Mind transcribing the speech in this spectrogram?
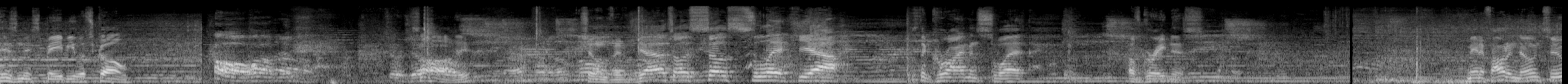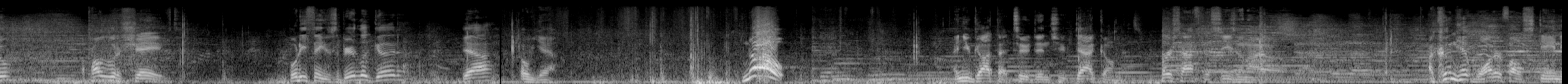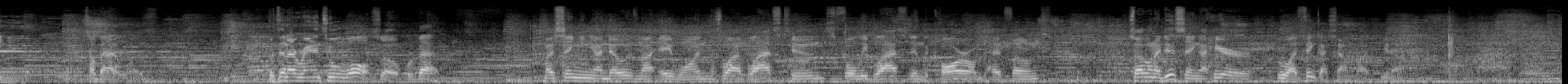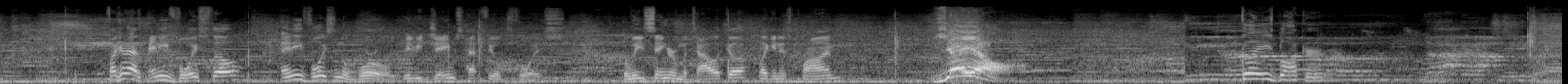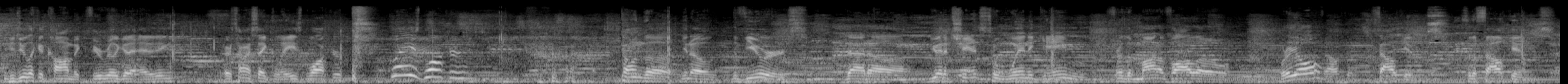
business, baby. Let's go. Oh, wow. Sorry. Chilling, baby. Yeah, that's all so slick. Yeah. It's the grime and sweat of greatness. Man, if I would have known too, I probably would have shaved. What do you think? Does the beard look good? Yeah? Oh, yeah. No! And you got that too, didn't you? Dadgummit. First half of the season, I uh, I couldn't hit water if I was standing in it. That's how bad it was. But then I ran into a wall, so we're back. My singing, I know, is not A1. That's why I blast tunes, fully blasted in the car on the headphones. So when I do sing, I hear who I think I sound like, you know. If I could have any voice, though, any voice in the world, it'd be James Hetfield's voice. The lead singer of Metallica, like in his prime. Yeah! Glaze blocker. You could do like a comic if you're really good at editing. Every time I say glaze blocker, glaze blocker. Telling the, you know, the viewers that uh, you had a chance to win a game for the Montevallo. What are y'all? Falcons. Falcons. For the Falcons.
